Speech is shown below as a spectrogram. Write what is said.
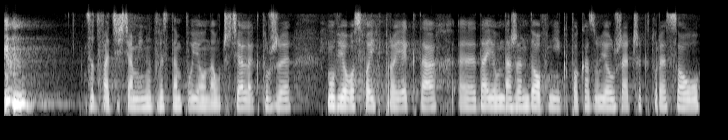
Co 20 minut występują nauczyciele, którzy mówią o swoich projektach, e, dają narzędownik, pokazują rzeczy, które są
